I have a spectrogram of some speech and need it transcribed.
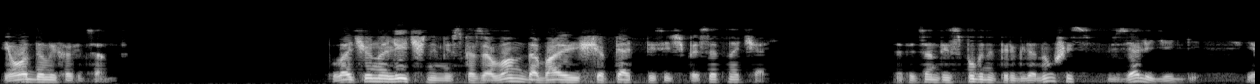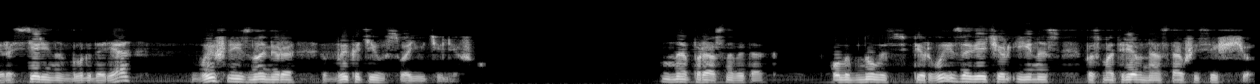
и отдал их официанту. «Плачу наличными», — сказал он, добавив еще пять тысяч песет на чай. Официанты, испуганно переглянувшись, взяли деньги и, растерянно благодаря, вышли из номера, выкатив свою тележку. «Напрасно вы так», — улыбнулась впервые за вечер Инес, посмотрев на оставшийся счет.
